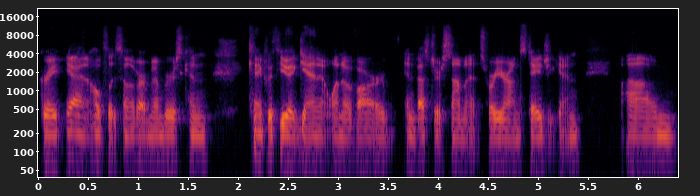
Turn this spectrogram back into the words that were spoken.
Great. Yeah. And hopefully some of our members can connect with you again at one of our investor summits where you're on stage again. Um,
